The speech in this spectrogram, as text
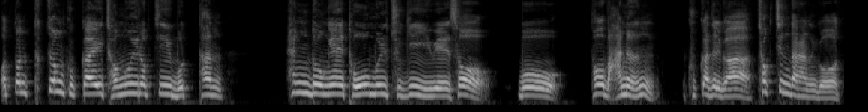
어떤 특정 국가의 정의롭지 못한 행동에 도움을 주기 위해서 뭐 더 많은 국가들과 척진다라는 것,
